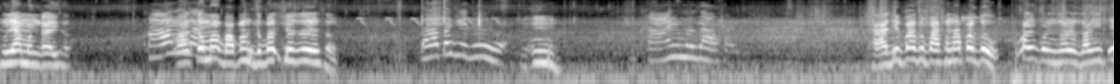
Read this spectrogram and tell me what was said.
હું લ્યા મંગાવી છું. તો મારા બાપાને જબરજસ્ત છે બાબા કીધું હમ. ખાવાની મજા આવે ખાજે પાછું પાછું ના પડતું. ખાલી પણ નળ છે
